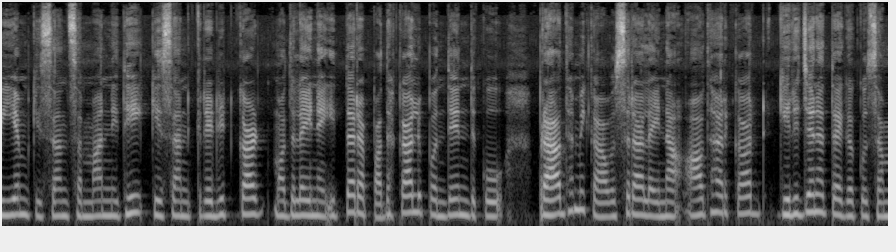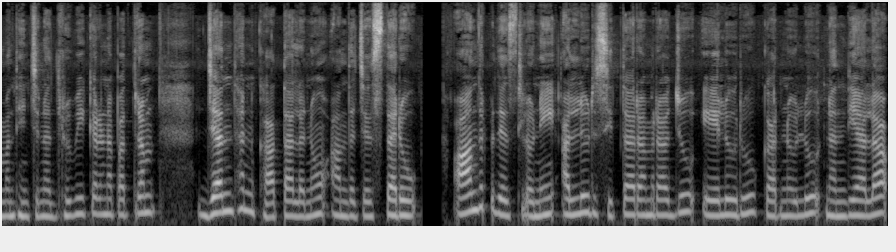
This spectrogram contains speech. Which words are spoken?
PM Kisan Samman Nidhi Kisan credit card మొదలైన ఇతర పథకాలు పొందేందుకు ప్రాథమిక అవసరాలైన ఆధార్ కార్డ్ గిరిజన తెగకు సంబంధించిన ధృవీకరణ పత్రం జన్ధన్ ఖాతాలను అందజేస్తారు. ఆంధ్రప్రదేశ్లోని అల్లూరి సీతారామరాజు ఏలూరు కర్నూలు నంద్యాల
